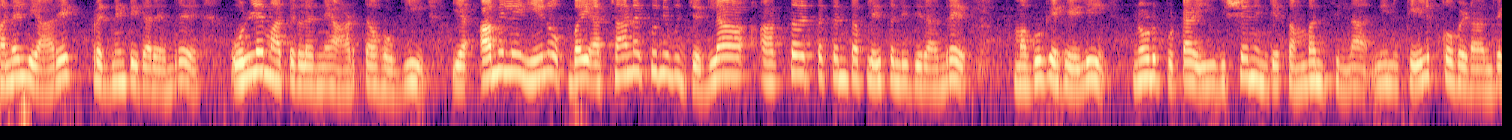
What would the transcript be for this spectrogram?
ಮನೇಲಿ ಯಾರೇ ಪ್ರೆಗ್ನೆಂಟ್ ಇದ್ದಾರೆ ಅಂದರೆ ಒಳ್ಳೆ ಮಾತುಗಳನ್ನೇ ಆಡ್ತಾ ಹೋಗಿ ಆಮೇಲೆ ಏನೋ ಬೈ ಅಚಾನಕ್ಕೂ ನೀವು ಜಗಳ ಆಗ್ತಾ ಇರ್ತಕ್ಕಂಥ ಪ್ಲೇಸಲ್ಲಿದ್ದೀರಾ ಅಂದರೆ ಮಗುಗೆ ಹೇಳಿ ನೋಡು ಪುಟ್ಟ, ಈ ವಿಷಯ ನಿನಗೆ ಸಂಬಂಧಿಸಿಲ್ಲ. ನೀನು ಕೇಳಿಸ್ಕೋಬೇಡ ಅಂದರೆ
